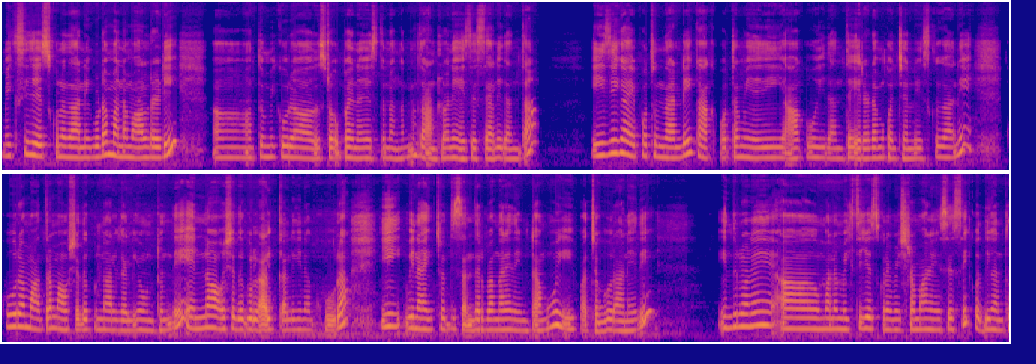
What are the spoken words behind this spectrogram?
మిక్సీ చేసుకున్న దాన్ని కూడా మనం ఆల్రెడీ తుమ్మి కూర స్టవ్ పైన వేస్తున్నాం కదా దాంట్లోనే వేసేసేయాలి ఇదంతా. ఈజీగా అయిపోతుందండి కాకపోతే ఇది ఆకు ఇదంతా ఎరడం కొంచెం రిస్క్ కానీ కూర మాత్రం ఔషధ గుణాలు కలిగి ఉంటుంది. ఎన్నో ఔషధ గుణాలు కలిగిన కూర ఈ వినాయక చవితి సందర్భంగానే తింటాము ఈ పచ్చకూర అనేది. ఇందులోనే మనం మిక్సీ చేసుకునే మిశ్రమాన్ని వేసేసి కొద్దిగంత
